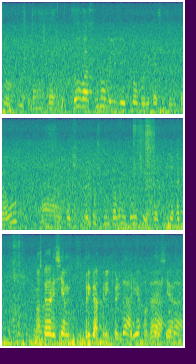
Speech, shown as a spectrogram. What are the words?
сложная, потому что до вас много людей пробовали косить эту траву, а, почти практически никого не получилось, поэтому я так подпишу. Ну, сказали, 7 бригад при- при- Да, приехал, да, да, и все. да.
